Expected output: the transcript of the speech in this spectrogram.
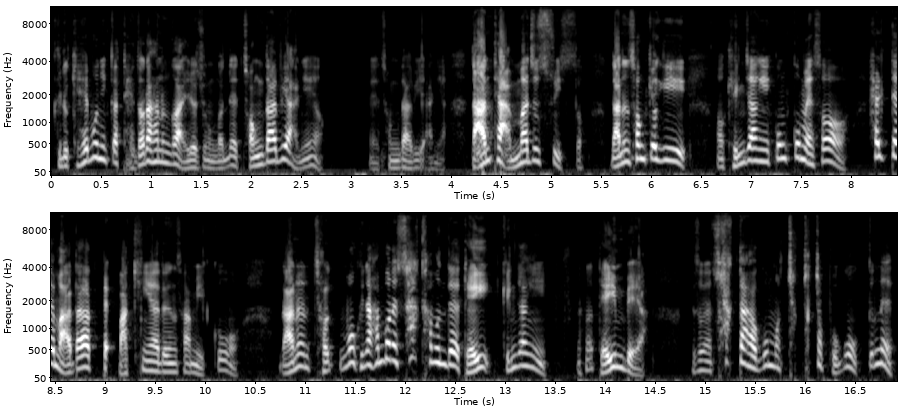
그렇게 해보니까 되더라 하는 거 알려주는 건데 정답이 아니에요. 네, 정답이 아니야. 나한테 안 맞을 수 있어. 나는 성격이 어, 굉장히 꼼꼼해서 할 때마다 빼- 마킹해야 되는 사람이 있고 나는 저, 뭐 그냥 한 번에 싹 하면 돼. 대인 굉장히 대인배야. 그래서 그냥 싹다 하고 뭐 착착착 보고 끝내.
